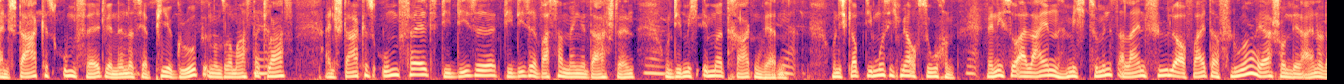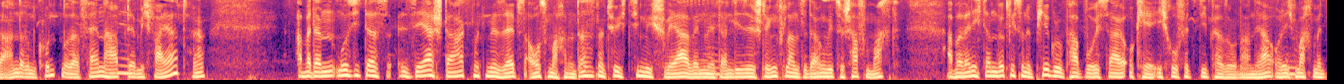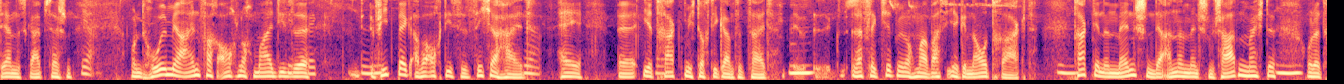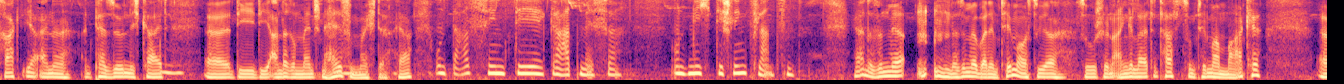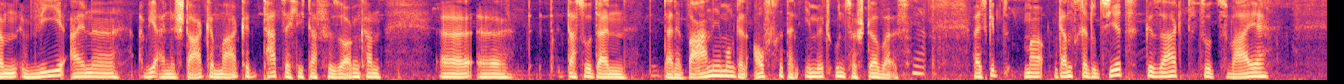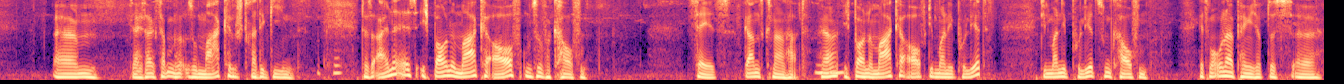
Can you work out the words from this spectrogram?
Ein starkes Umfeld, wir nennen das ja Peer Group in unserer Masterclass, ja. ein starkes Umfeld, die diese, die diese Wassermenge darstellen ja. und die mich immer tragen werden. Ja. Und ich glaube, die muss ich mir auch suchen. Wenn ich so allein, mich zumindest allein fühle auf weiter Flur, ja, schon den einen oder anderen Kunden oder Fan habe, der mich feiert, ja, aber dann muss ich das sehr stark mit mir selbst ausmachen. Und das ist natürlich ziemlich schwer, wenn mir dann diese Schlingpflanze da irgendwie zu schaffen macht. Aber wenn ich dann wirklich so eine Peer Group habe, wo ich sage, okay, ich rufe jetzt die Person an, ja, oder ich mhm. mache mit der eine Skype-Session ja. und hole mir einfach auch nochmal diese Feedback. Mhm. Feedback. aber auch diese Sicherheit. Ja. Hey, äh, ihr ja. tragt mich doch die ganze Zeit. Mhm. Äh, reflektiert mir nochmal, was ihr genau tragt. Mhm. Tragt ihr einen Menschen, der anderen Menschen schaden möchte, mhm. oder tragt ihr eine, eine Persönlichkeit, mhm. äh, die, die anderen Menschen helfen mhm. möchte? Ja? Und das sind die Gradmesser und nicht die Schlingpflanzen. Ja, da sind wir, da sind wir bei dem Thema, was du ja so schön eingeleitet hast, zum Thema Marke. Ähm, wie, eine, wie eine starke Marke tatsächlich dafür sorgen kann, äh, äh, dass so dein, deine Wahrnehmung, dein Auftritt, dein Image unzerstörbar ist. Ja. Weil es gibt mal ganz reduziert gesagt so zwei, ähm, ja, ich sage sag mal so Markenstrategien. Okay. Das eine ist, ich baue eine Marke auf, um zu verkaufen. Sales, ganz knallhart. Mhm. Ja? Ich baue eine Marke auf, die manipuliert, die manipuliert zum Kaufen. Jetzt mal unabhängig, ob das äh,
